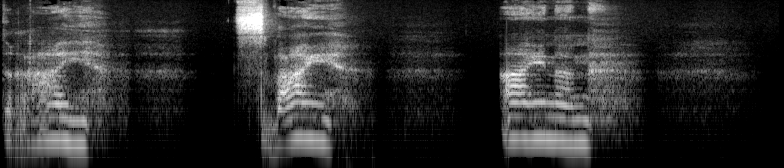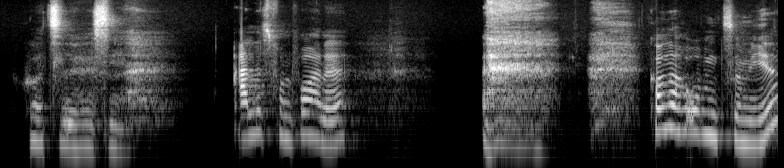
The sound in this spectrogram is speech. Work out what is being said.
drei, zwei, einen. Kurz lösen. Alles von vorne. Komm nach oben zu mir.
